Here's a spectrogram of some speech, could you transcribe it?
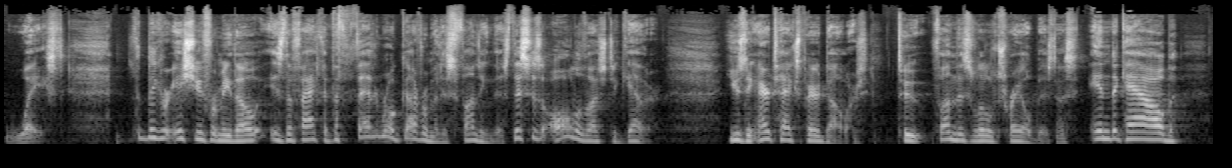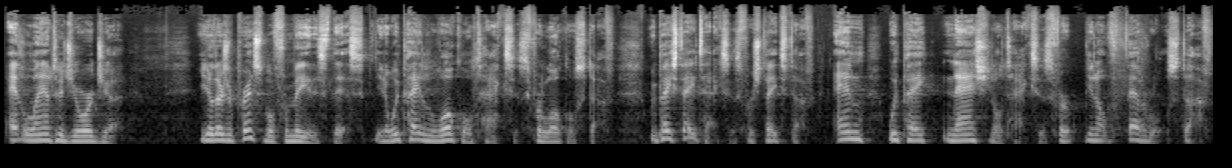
waste. The bigger issue for me, though, is the fact that the federal government is funding this. This is all of us together using our taxpayer dollars to fund this little trail business in DeKalb, Atlanta, Georgia. You know, there's a principle for me, and it's this. You know, we pay local taxes for local stuff. We pay state taxes for state stuff. And we pay national taxes for, you know, federal stuff.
